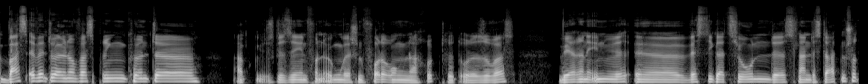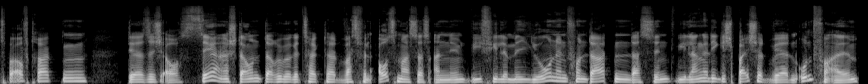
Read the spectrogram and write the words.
was eventuell noch was bringen könnte, abgesehen von irgendwelchen Forderungen nach Rücktritt oder sowas, wäre eine äh, Investigation des Landesdatenschutzbeauftragten, der sich auch sehr erstaunt darüber gezeigt hat, was für ein Ausmaß das annimmt, wie viele Millionen von Daten das sind, wie lange die gespeichert werden und vor allem,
